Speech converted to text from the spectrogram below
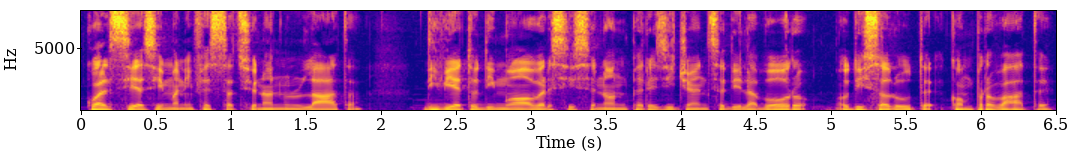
qualsiasi manifestazione annullata, divieto di muoversi se non per esigenze di lavoro o di salute comprovate.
